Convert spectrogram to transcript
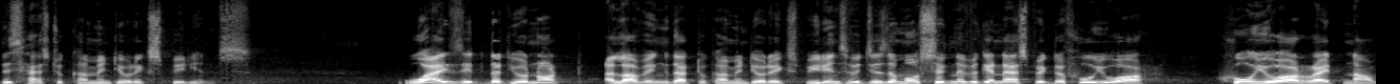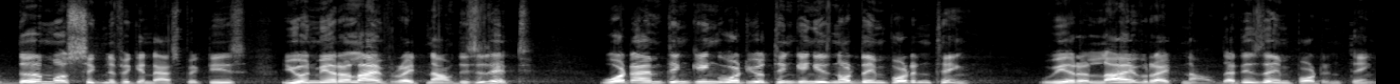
this has to come into your experience. Why is it that you're not allowing that to come into your experience, which is the most significant aspect of who you are? Who you are right now, the most significant aspect is you and me are alive right now, this is it. What I'm thinking, what you're thinking is not the important thing. We are alive right now, that is the important thing.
